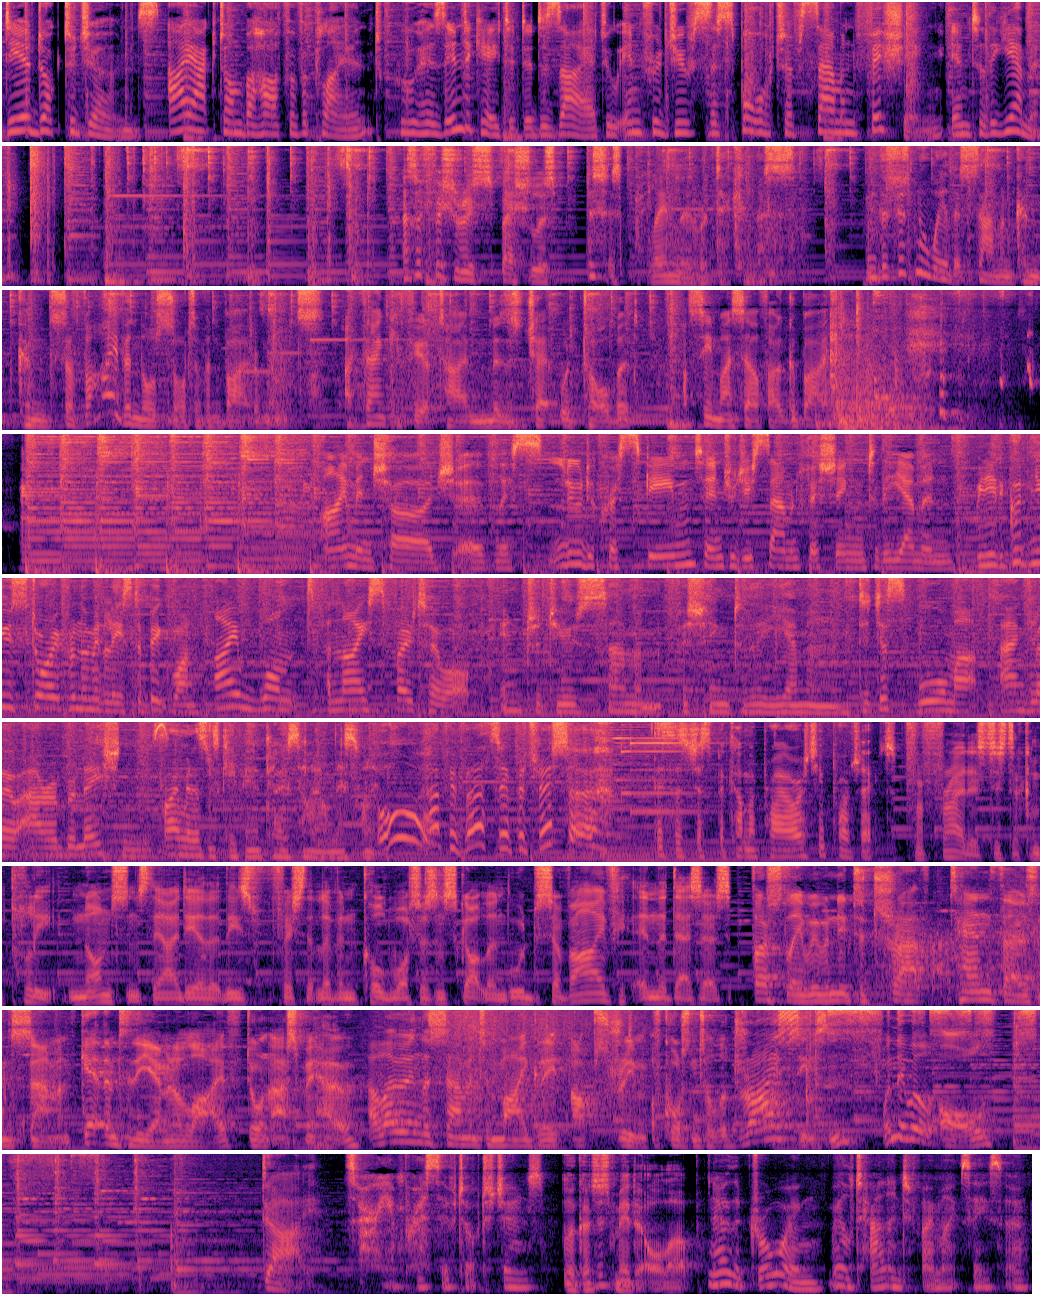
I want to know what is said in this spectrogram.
Dear Dr. Jones, I act on behalf of a client who has indicated a desire to introduce the sport of salmon fishing into the Yemen. As a fisheries specialist, this is plainly ridiculous. I mean, there's just no way that salmon can, can survive in those sort of environments. I thank you for your time, Mrs. Chetwode Talbot. I'll see myself out. Goodbye. I'm in charge of this ludicrous scheme to introduce salmon fishing to the Yemen. We need a good news story from the Middle East, a big one. I want a nice photo op. Introduce salmon fishing to the Yemen. To just warm up Anglo-Arab relations. Prime Minister's keeping a close eye on this one. Oh, happy birthday, Patricia. This has just become a priority project. For Fred, it's just a complete nonsense, the idea that these fish that live in cold waters in Scotland would survive in the deserts. Firstly, we would need to trap 10,000 salmon, get them to the Yemen alive, don't ask me how, allowing the salmon to migrate upstream, of course, until the dry season, when they will all die. It's very impressive, Dr. Jones. Look, I just made it all up. No, the drawing. Real talent, if I might say so.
